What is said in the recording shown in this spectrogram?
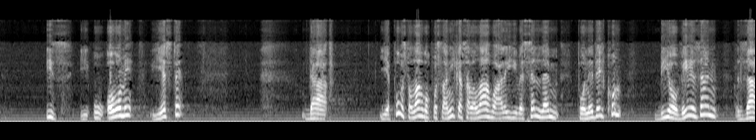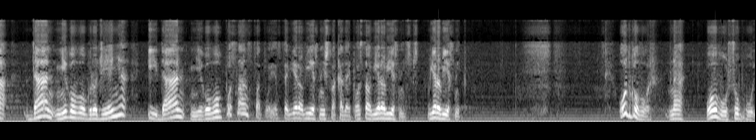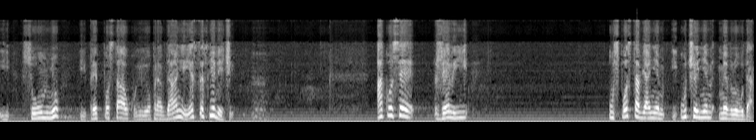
iz i u ovome jeste da je post Allahovog poslanika sallallahu alaihi ve sellem ponedeljkom bio vezan za dan njegovog rođenja i dan njegovog poslanstva, to jeste vjerovjesništva kada je postao vjerovjesnik. vjerovjesnik. Odgovor na ovu šubhu i sumnju i pretpostavku ili opravdanje jeste sljedeći. Ako se želi uspostavljanjem i učenjem mevluda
